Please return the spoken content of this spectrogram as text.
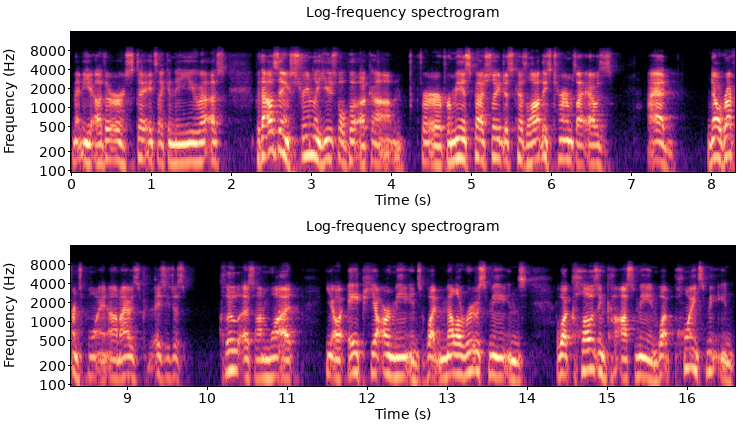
many other states like in the us but that was an extremely useful book um, for for me, especially just because a lot of these terms I, I, was I had no reference point. Um, I was basically just clueless on what you know APR means, what Mello-Roos means, what closing costs mean, what points mean.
